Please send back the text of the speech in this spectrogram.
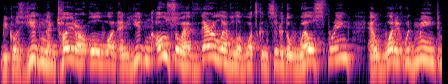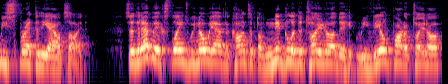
Because Yidden and Torah are all one, and Yidden also have their level of what's considered a wellspring and what it would mean to be spread to the outside. So the Rebbe explains, we know we have the concept of Nigla de Torah, the revealed part of Torah,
